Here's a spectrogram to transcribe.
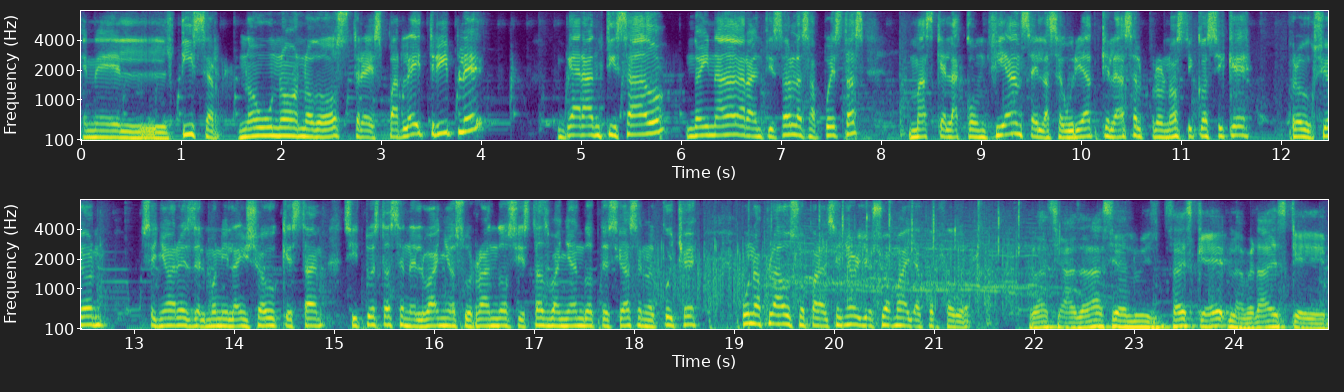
en el teaser, no uno, no dos, tres. Parlay triple garantizado, no hay nada garantizado en las apuestas más que la confianza y la seguridad que le das al pronóstico. Así que, producción, señores del Money Line Show que están, si tú estás en el baño zurrando, si estás bañándote, si vas en el coche, un aplauso para el señor Joshua Maya, por favor. Gracias, gracias Luis. ¿Sabes qué? La verdad es que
